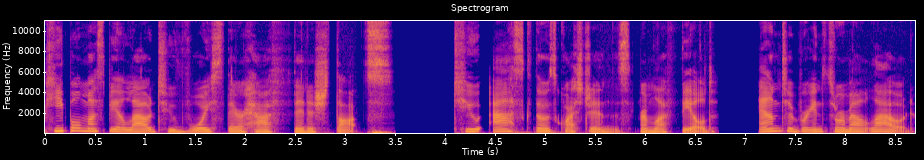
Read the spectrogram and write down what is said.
people must be allowed to voice their half finished thoughts to ask those questions from left field and to brainstorm out loud.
